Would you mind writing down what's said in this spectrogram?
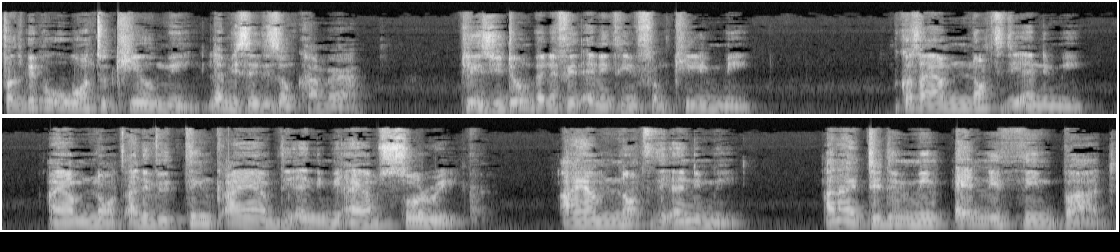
for the people who want to kill me, let me say this on camera. Please, you don't benefit anything from killing me. Because I am not the enemy. I am not. And if you think I am the enemy, I am sorry. I am not the enemy. And I didn't mean anything bad.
